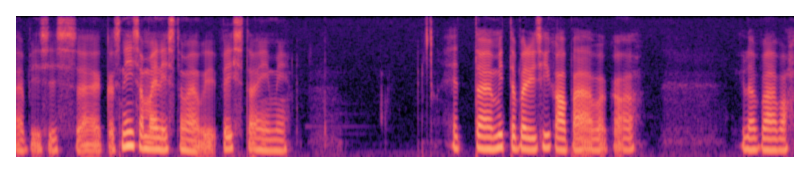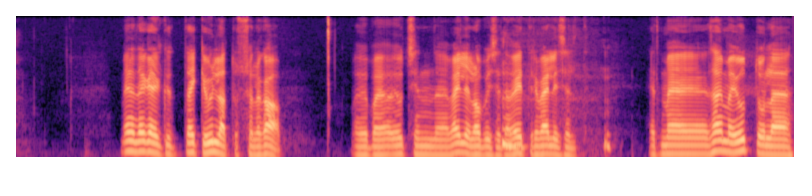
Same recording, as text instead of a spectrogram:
läbi siis äh, kas niisama helistame või Facetime'i. et äh, mitte päris iga päev, aga üle päeva. meil on tegelikult väike üllatus sulle ka. ma juba jõudsin välja lobiseda eetriväliselt, et me saime jutule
